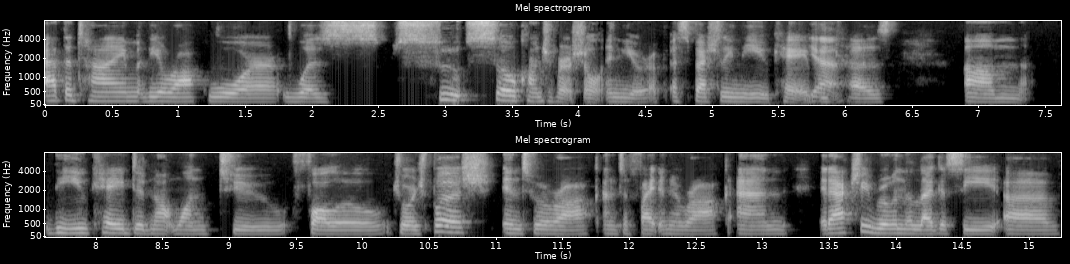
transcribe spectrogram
at the time the Iraq war was so, so controversial in Europe, especially in the UK Yeah. because um the UK did not want to follow George Bush into Iraq and to fight in Iraq. And it actually ruined the legacy of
